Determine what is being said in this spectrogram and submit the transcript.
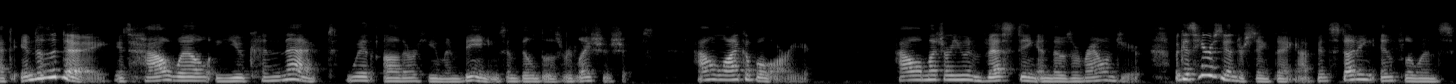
At the end of the day, it's how well you connect with other human beings and build those relationships. How likable are you? How much are you investing in those around you? Because here's the interesting thing I've been studying influence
